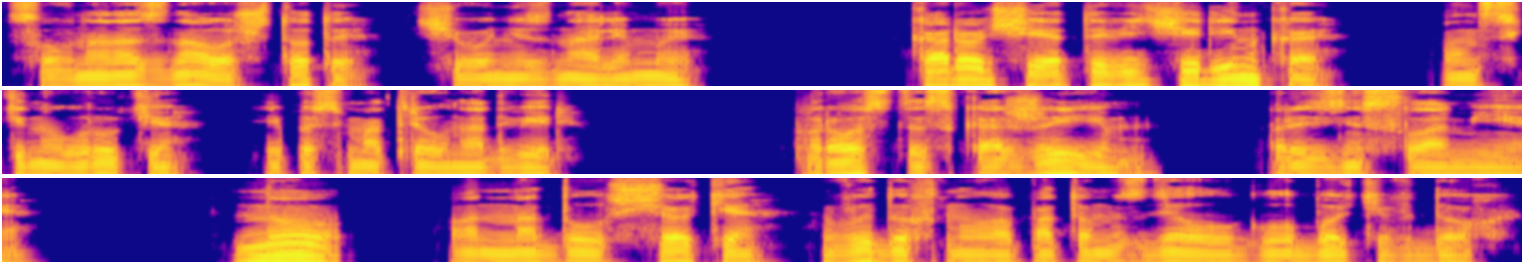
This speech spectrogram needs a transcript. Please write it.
Словно она знала что-то, чего не знали мы. Короче, это вечеринка. Он скинул руки и посмотрел на дверь. Просто скажи им, произнесла Мия. «Ну, Он надул щеки, выдохнул, а потом сделал глубокий вдох.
